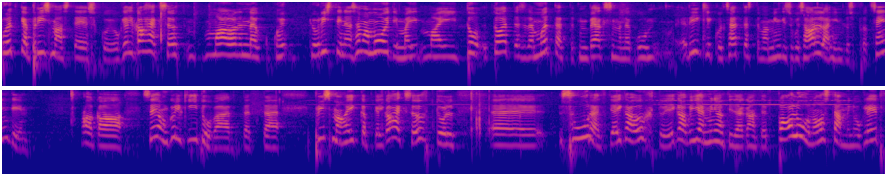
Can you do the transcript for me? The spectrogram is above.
võtke Prismast eeskuju, kell kaheksa õhtul, ma olen nagu juristina samamoodi, ma ei, ma ei toeta seda mõtet, et me peaksime nagu riiklikult sätestama mingisuguse allahindlusprotsendi aga see on küll kiiduväärt, et äh, Prisma hõikab kell kaheksa õhtul äh, suurelt ja iga õhtu ja iga viie minuti tagant, et palun osta minu kleep,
